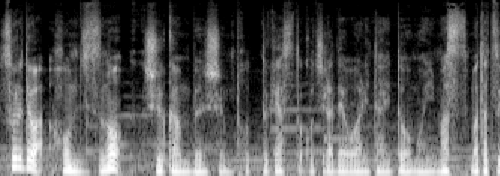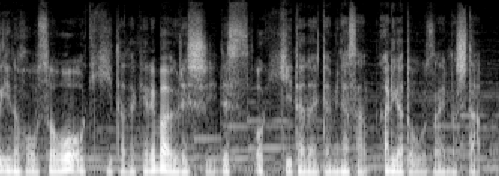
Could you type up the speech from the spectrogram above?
それでは本日の週刊文春ポッドキャストこちらで終わりたいと思います。また次の放送をお聞きいただければ嬉しいです。お聞きいただいた皆さんありがとうございました。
